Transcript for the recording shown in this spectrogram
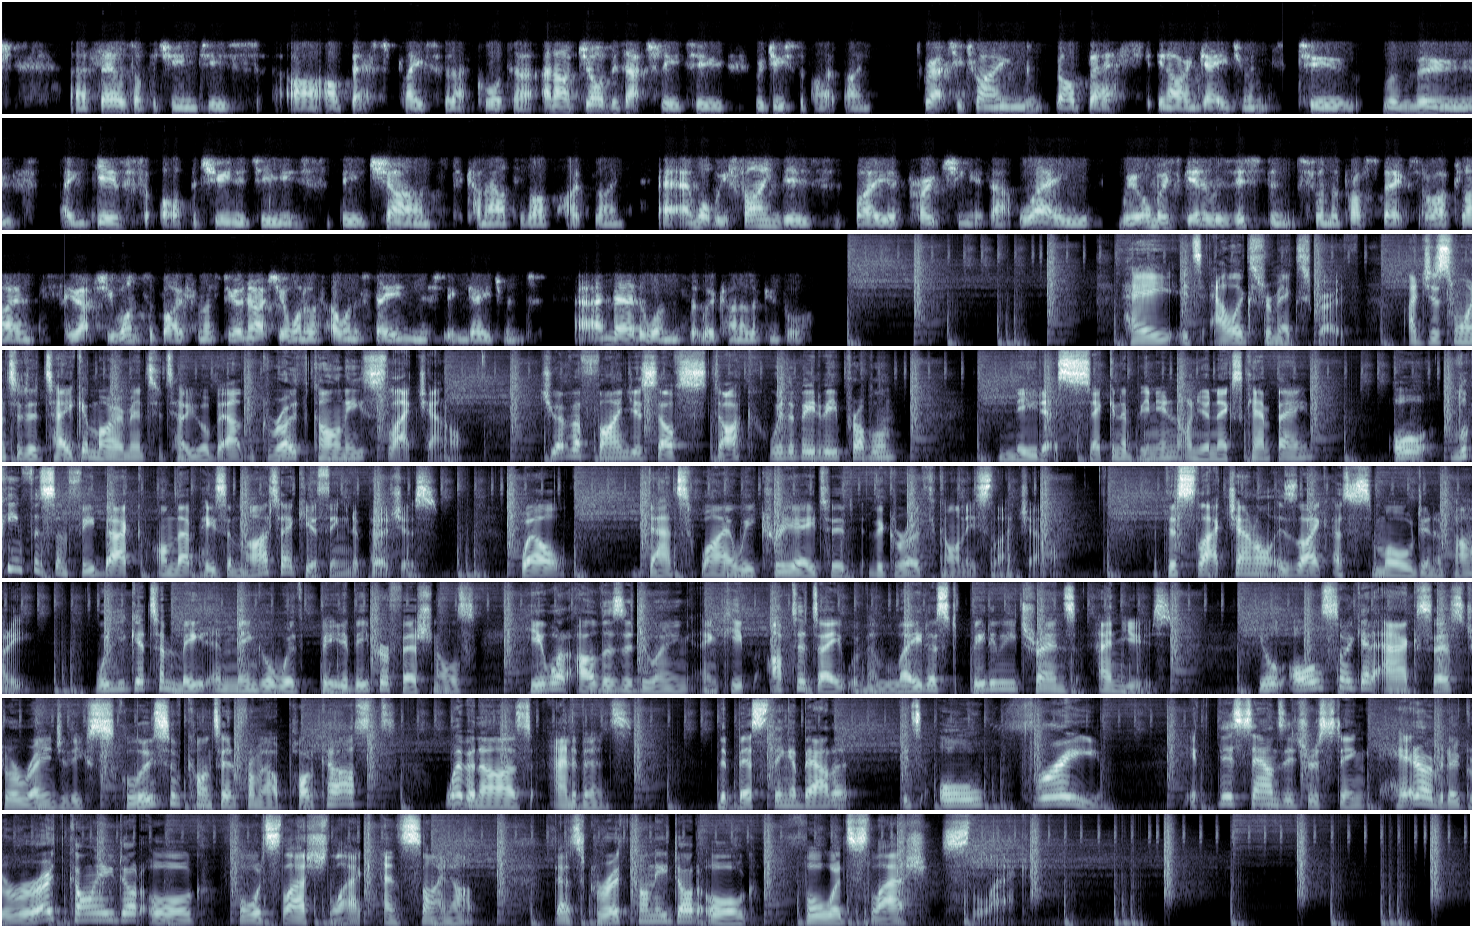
uh, sales opportunities are, are best placed for that quarter. And our job is actually to reduce the pipeline. We're actually trying our best in our engagement to remove and give opportunities the chance to come out of our pipeline. And what we find is by approaching it that way, we almost get a resistance from the prospects or our clients who actually want to buy from us to go, no, actually, I want to, I want to stay in this engagement and they're the ones that we're kind of looking for. Hey, it's Alex from X Growth. I just wanted to take a moment to tell you about the Growth Colony Slack channel. Do you ever find yourself stuck with a B2B problem? Need a second opinion on your next campaign? Or looking for some feedback on that piece of Martech you're thinking to purchase? Well, that's why we created the Growth Colony Slack channel. This Slack channel is like a small dinner party where you get to meet and mingle with B2B professionals, hear what others are doing, and keep up to date with the latest B2B trends and news. You'll also get access to a range of exclusive content from our podcasts, webinars, and events. The best thing about it, it's all free. If this sounds interesting, head over to growthcolony.org forward slash Slack and sign up. That's growthcolony.org forward slash Slack.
